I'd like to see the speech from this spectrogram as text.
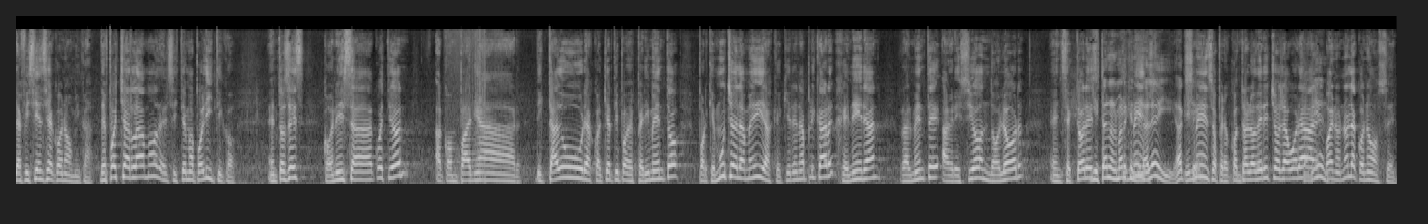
la eficiencia económica, después charlamos del sistema político. Entonces, con esa cuestión, acompañar dictaduras, cualquier tipo de experimento, porque muchas de las medidas que quieren aplicar generan realmente agresión, dolor en sectores. Y están al margen de la ley, Inmensos, pero contra los derechos laborales, bueno, no la conocen.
